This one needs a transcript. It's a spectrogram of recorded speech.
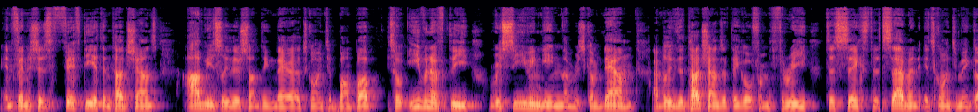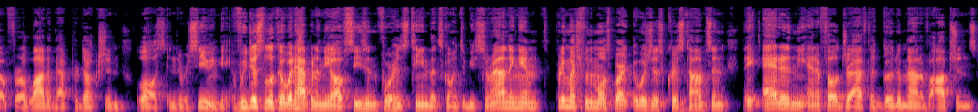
and finishes 50th in touchdowns. Obviously, there's something there that's going to bump up. So even if the receiving game numbers come down, I believe the touchdowns, if they go from three to six to seven, it's going to make up for a lot of that production loss in the receiving game. If we just look at what happened in the offseason for his team that's going to be surrounding him, pretty much for the most part, it was just Chris Thompson. They added in the NFL draft a good amount of options.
